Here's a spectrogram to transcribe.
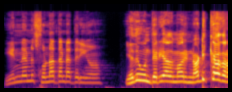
என்னன்னு சொன்னா தான்டா தெரியும். எதுவும் தெரியாத மாதிரி நடிக்காத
